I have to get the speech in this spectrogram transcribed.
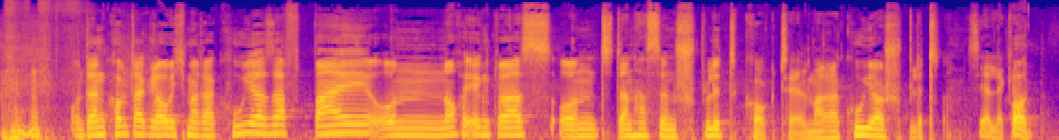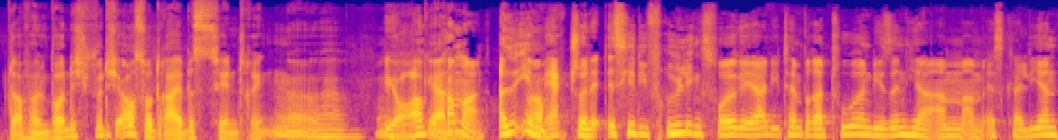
und dann kommt da, glaube ich, Maracuja-Saft bei und noch irgendwas und dann hast du einen Split-Cocktail. Maracuja-Split. Sehr lecker. Oh, davon würde ich, würde ich auch so drei bis zehn trinken. Äh, Ja, gerne. kann man. Also ihr Ja. merkt schon, es ist hier die Frühlingsfolge, ja, die Temperaturen, die sind hier am, am eskalieren.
